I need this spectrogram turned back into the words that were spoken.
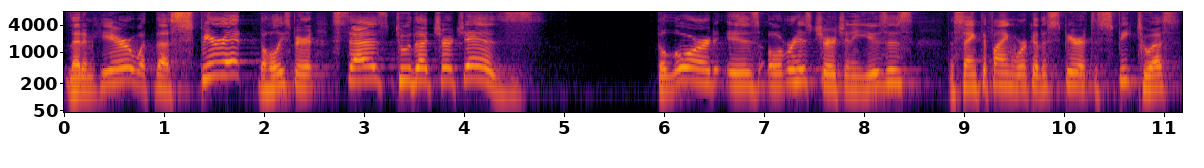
let him hear what the Spirit, the Holy Spirit, says to the churches. The Lord is over his church, and he uses the sanctifying work of the Spirit to speak to us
